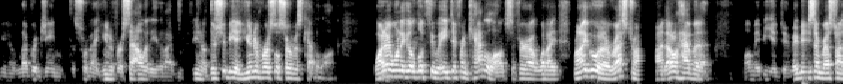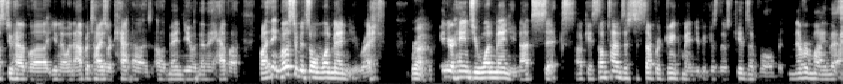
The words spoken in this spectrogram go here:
you know leveraging the sort of that universality that I've you know there should be a universal service catalog. Why do I want to go look through eight different catalogs to figure out what I when I go to a restaurant I don't have a well maybe you do maybe some restaurants do have a you know an appetizer cat, uh, menu and then they have a but I think most of it's on one menu right Right. The waiter hands you one menu, not six. Okay, sometimes it's a separate drink menu because there's kids involved, but never mind that.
